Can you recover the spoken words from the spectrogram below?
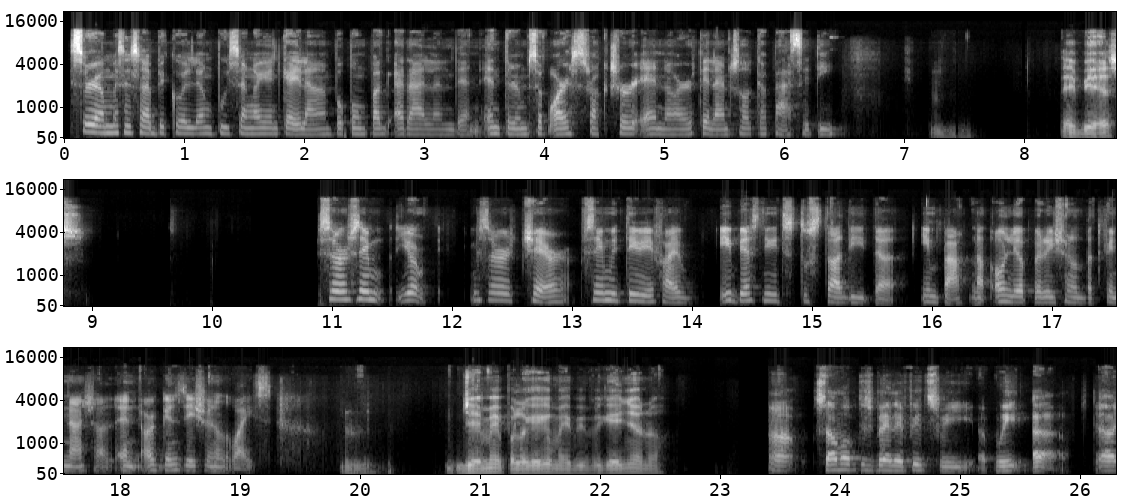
Sir, ang masasabi ko lang po sa ngayon, kailangan po pong pag-aralan din in terms of our structure and our financial capacity. Mhm. ABS? Sir, same, your, Mr. Chair, same with TV5, ABS needs to study the impact, not only operational but financial and organizational wise. Hmm. Jeme, palagay ko may bibigay niyo, no? Uh, some of these benefits, we, we, uh, uh,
